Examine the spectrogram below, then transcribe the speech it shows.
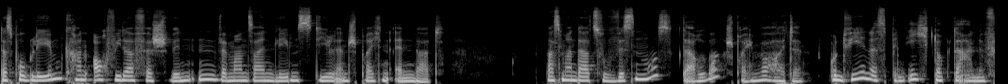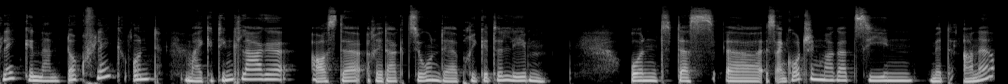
das Problem kann auch wieder verschwinden, wenn man seinen Lebensstil entsprechend ändert. Was man dazu wissen muss, darüber sprechen wir heute. Und wir, das bin ich, Dr. Anne Fleck, genannt Doc Fleck und Maike Dinklage aus der Redaktion der Brigitte Leben. Und das äh, ist ein Coaching-Magazin mit Anne,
